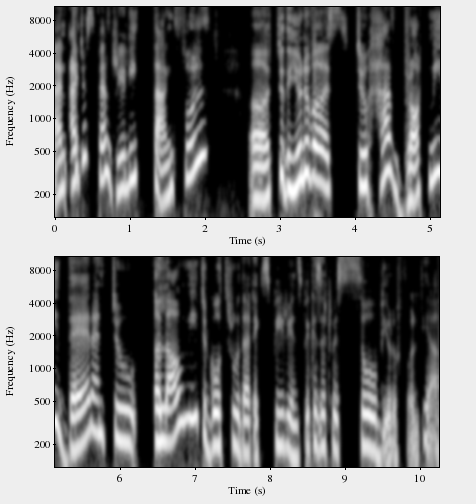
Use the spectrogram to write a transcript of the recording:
And I just felt really thankful uh, to the universe to have brought me there and to allow me to go through that experience because it was so beautiful. Yeah.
